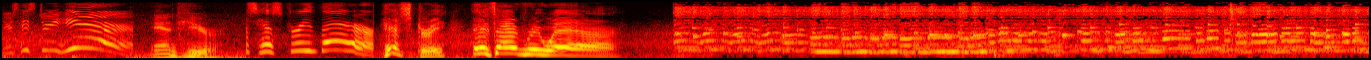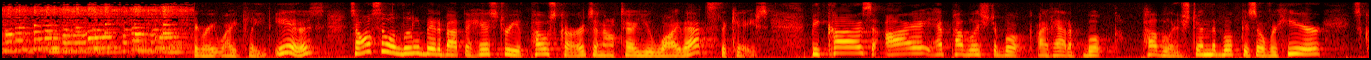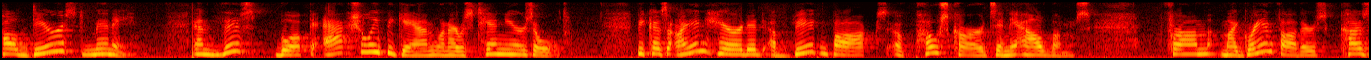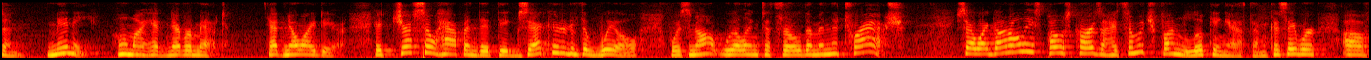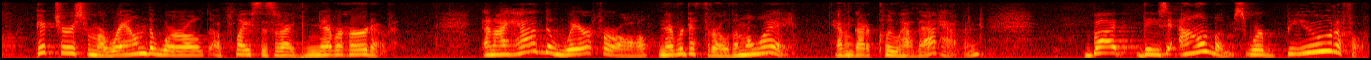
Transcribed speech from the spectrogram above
There's history here. And here. There's history there. History is everywhere. The Great White Fleet is. It's also a little bit about the history of postcards, and I'll tell you why that's the case. Because I have published a book. I've had a book published, and the book is over here. It's called Dearest Minnie. And this book actually began when I was 10 years old because I inherited a big box of postcards and albums from my grandfather's cousin, Minnie, whom I had never met. Had no idea. It just so happened that the executor of the will was not willing to throw them in the trash. So I got all these postcards. And I had so much fun looking at them because they were of pictures from around the world of places that I'd never heard of. And I had the wherefore all never to throw them away. Haven't got a clue how that happened. But these albums were beautiful.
